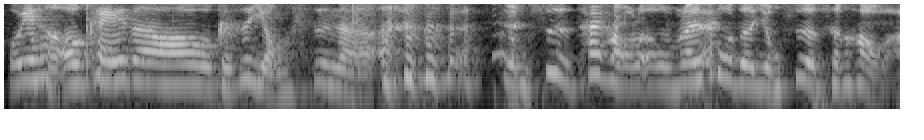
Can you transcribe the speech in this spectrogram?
我也很 OK 的哦，我可是勇士呢，勇士太好了，我们来获得勇士的称号吧。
